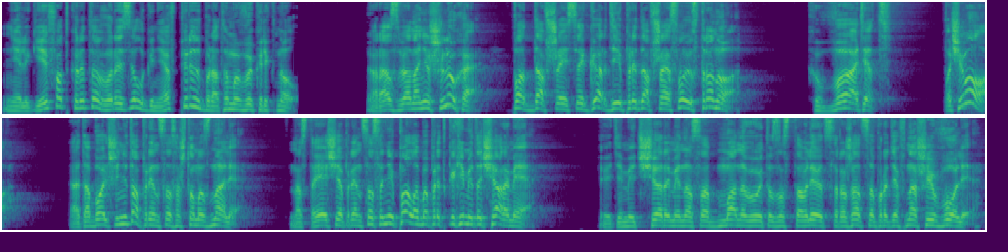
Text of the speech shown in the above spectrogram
Нельгиф открыто выразил гнев перед братом и выкрикнул. «Разве она не шлюха, поддавшаяся Гарди и предавшая свою страну? Хватит! Почему? Это больше не та принцесса, что мы знали. Настоящая принцесса не пала бы пред какими-то чарами. Этими чарами нас обманывают и заставляют сражаться против нашей воли.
